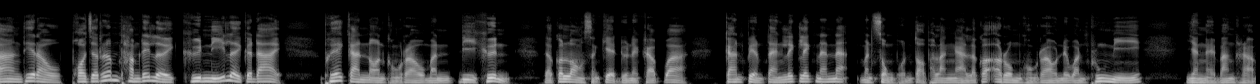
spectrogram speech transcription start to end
บ้างที่เราพอจะเริ่มทำได้เลย คืนนี้เลยก็ได้ เพื่อให้การนอนของเรามันดีขึ้น แล้วก็ลองสังเกตดูนะครับว่าการเปลี่ยนแปลงเล็ก ๆ นั้นน่ะมันส่งผลต่อพลังงานแล้วก็อารมณ์ของเราในวันพรุ่งนี้ยังไงบ้างครับ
